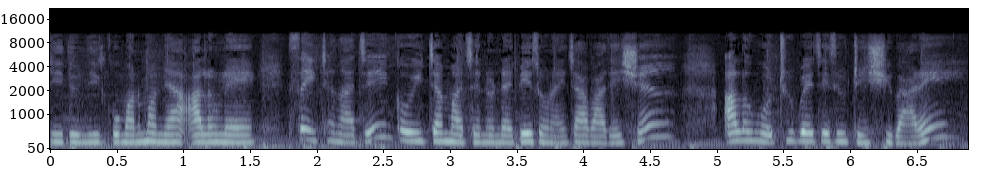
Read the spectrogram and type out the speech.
ပြည်သူညီကိုမောင်နှမများအားလုံးလည်းစိတ်ချမ်းသာခြင်းကိုယ်ကြီးကျန်းမာခြင်းတို့နဲ့ပြည့်စုံနိုင်ကြပါစေရှင်။အားလုံးကိုအထူးပဲကျေးဇူးတင်ရှိပါတယ်။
